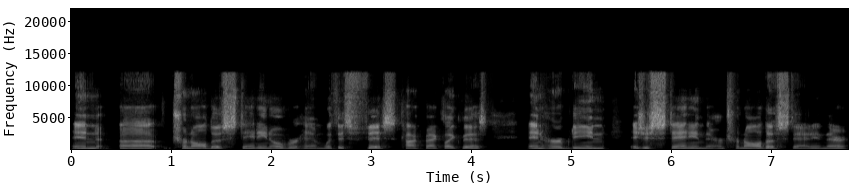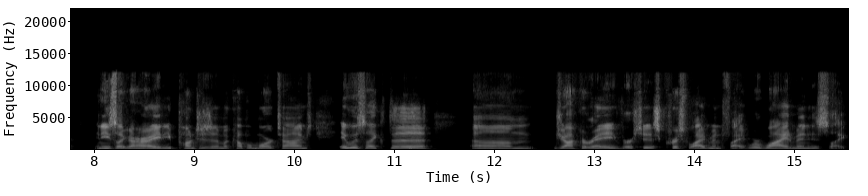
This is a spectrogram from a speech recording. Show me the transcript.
And uh Trinaldo standing over him with his fist cocked back like this. And Herb Dean is just standing there, and Trinaldo's standing there. And he's like, all right, he punches him a couple more times. It was like the um Jacare versus Chris Weidman fight, where Weidman is like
